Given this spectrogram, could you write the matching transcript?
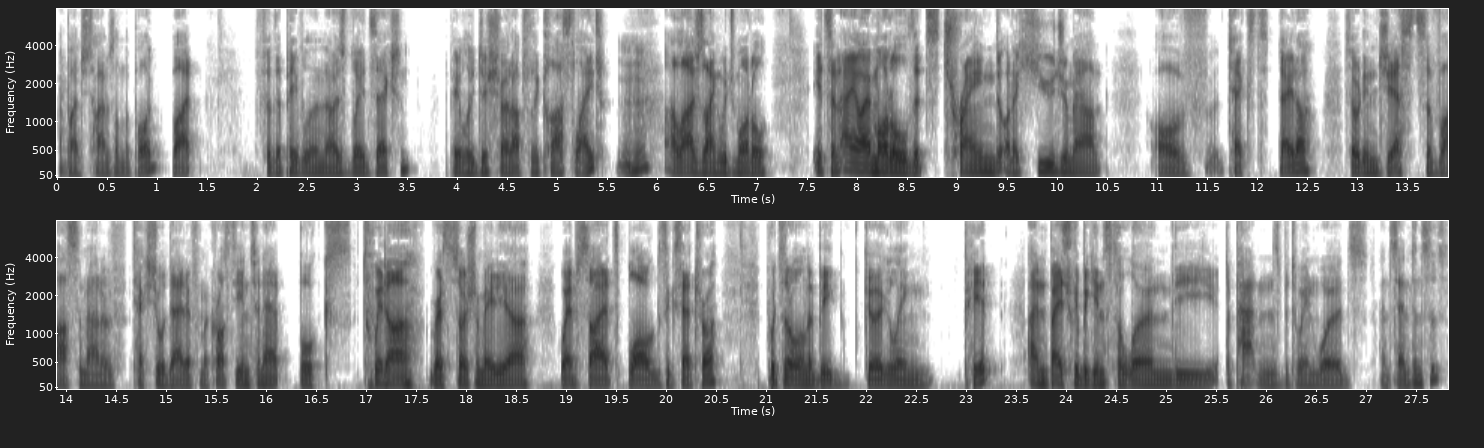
a bunch of times on the pod, but for the people in the nosebleed section, people who just showed up to the class late, Mm-hmm. a large language model, it's an AI model that's trained on a huge amount of text data. So it ingests a vast amount of textual data from across the internet, books, Twitter, rest social media, websites, blogs, etc. Puts it all in a big gurgling pit and basically begins to learn the the patterns between words and sentences.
